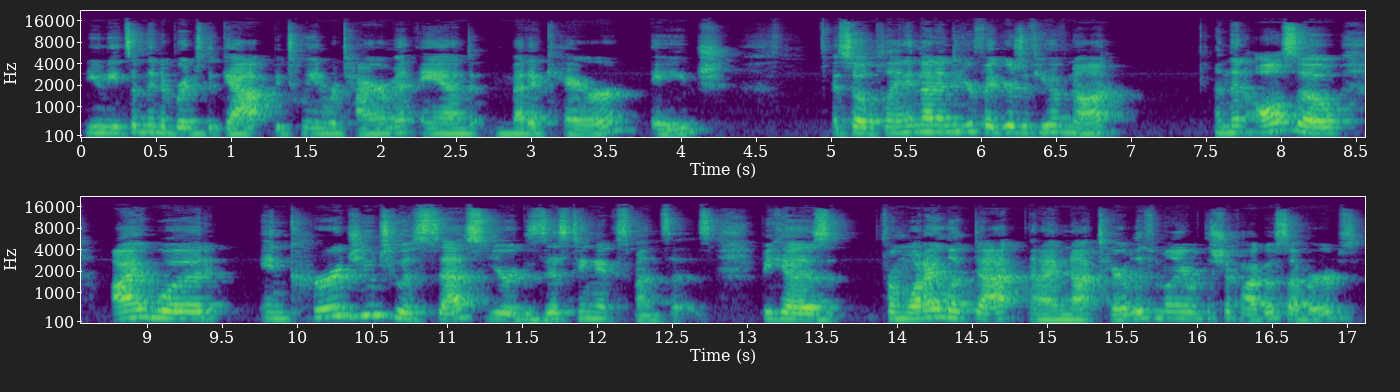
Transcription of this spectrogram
you need something to bridge the gap between retirement and medicare age and so planning that into your figures if you have not and then also i would encourage you to assess your existing expenses because from what I looked at, and I'm not terribly familiar with the Chicago suburbs,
